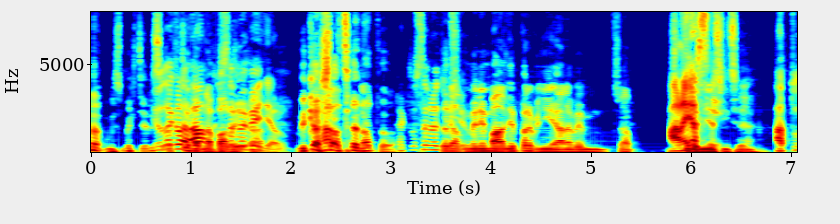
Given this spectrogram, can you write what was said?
My jsme chtěli Jo, takhle, odstěhovat a na to Bali. jsem a nevěděl. Vykašlat se na to. tak to jsem Teda netušil. minimálně první, já nevím, třeba Ale jasně. měsíce. A to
